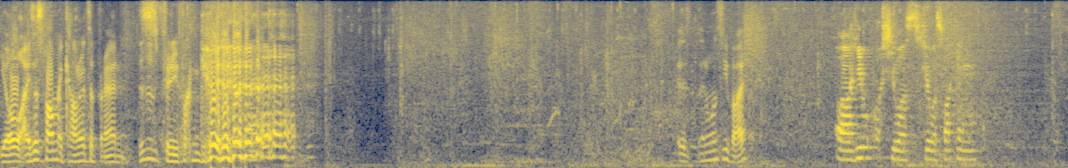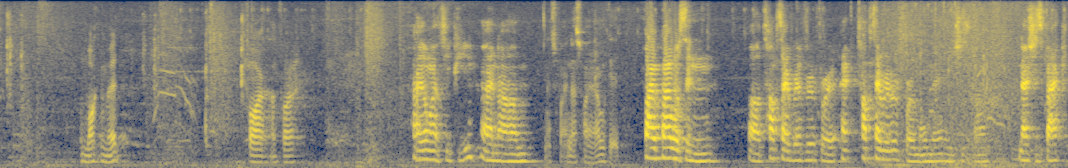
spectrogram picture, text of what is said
Yo, I just found my counter to Brand. This is pretty fucking good. Is anyone see Vi? Uh, he, she was, she was fucking. I'm walking mid. Far, I'm far. I don't have TP, and um, That's fine, that's fine. I'm good. Vi Vi was in uh, topside river for uh, topside river for a moment, and she's gone. Now she's back.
